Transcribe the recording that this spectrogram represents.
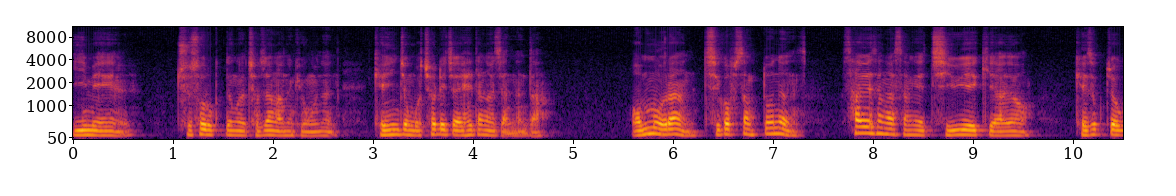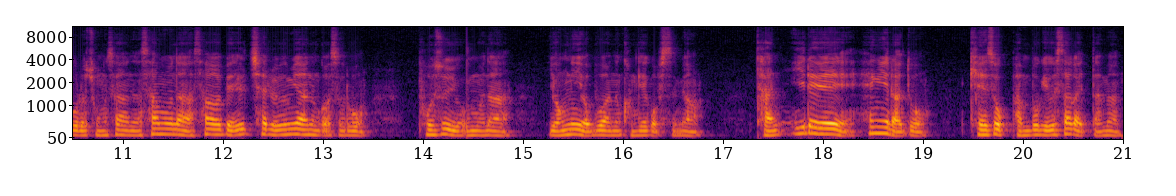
이메일, 주소록 등을 저장하는 경우는 개인정보 처리자에 해당하지 않는다. 업무란 직업상 또는 사회생활상의 지위에 기하여 계속적으로 종사하는 사무나 사업의 일체를 의미하는 것으로 보수 의무나 영리 여부와는 관계가 없으며 단 1회의 행위라도 계속 반복의 의사가 있다면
